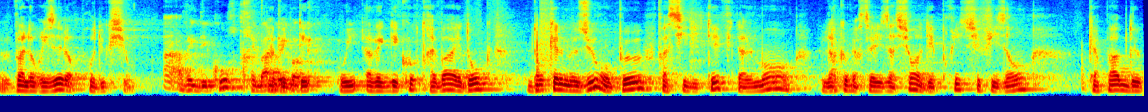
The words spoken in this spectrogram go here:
valoriser leur production. Avec des cours très bas avec des, Oui, avec des cours très bas. Et donc, dans quelle mesure on peut faciliter finalement la commercialisation à des prix suffisants, capables de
